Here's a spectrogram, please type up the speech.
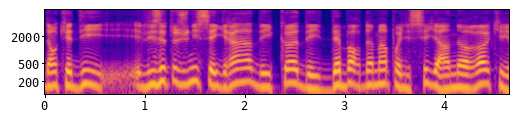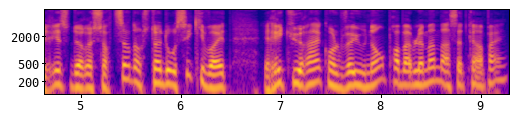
donc, des, les États-Unis, c'est grand, des cas, des débordements policiers, il y en aura qui risquent de ressortir. Donc, c'est un dossier qui va être récurrent, qu'on le veuille ou non, probablement dans cette campagne?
